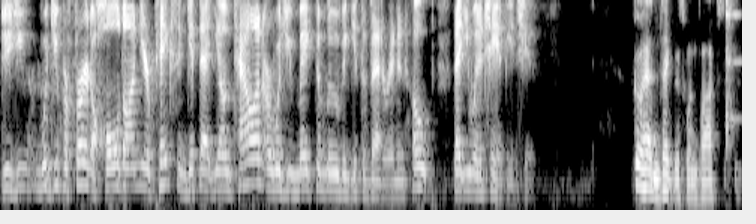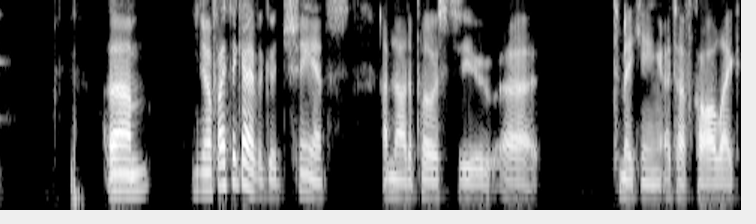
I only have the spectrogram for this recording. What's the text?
Did you would you prefer to hold on to your picks and get that young talent or would you make the move and get the veteran and hope that you win a championship? Go ahead and take this one, Fox. Um, you know, if I think I have a good chance, I'm not opposed to uh, to making a tough call. Like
